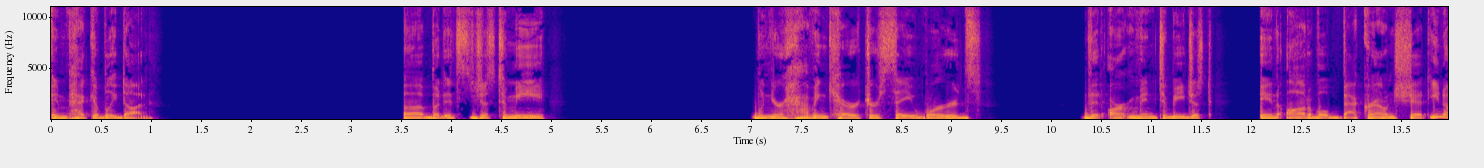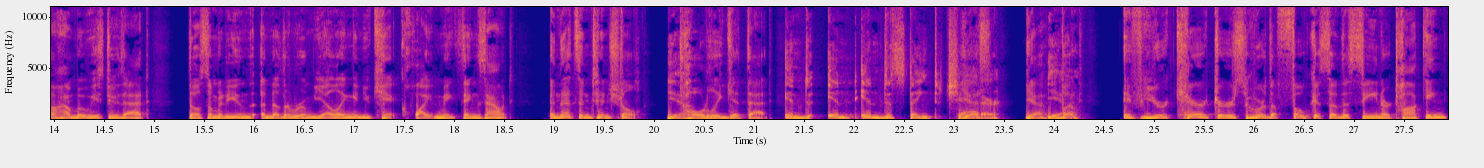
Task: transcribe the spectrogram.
impeccably done. Uh, but it's just to me, when you're having characters say words that aren't meant to be just inaudible background shit, you know how movies do that. They'll somebody in another room yelling and you can't quite make things out. And that's intentional. Yeah. Totally get that. In, in, indistinct chatter. Yeah, Yeah. But if your characters who are the focus of the scene are talking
